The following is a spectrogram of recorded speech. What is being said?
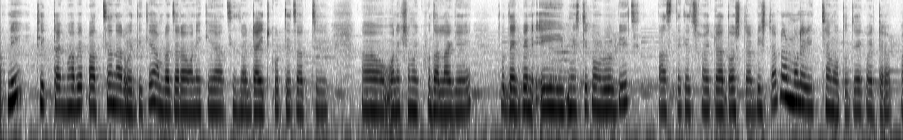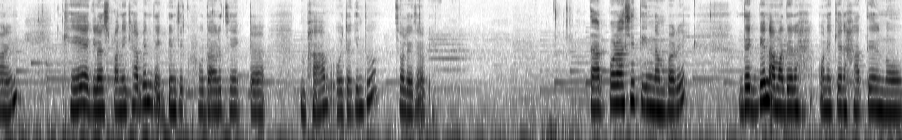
আপনি ঠিকঠাকভাবে পাচ্ছেন। আর ওইদিকে আমরা যারা অনেকে আছি, যারা ডায়েট করতে চাচ্ছি অনেক সময় ক্ষুধা লাগে তো দেখবেন এই মিষ্টি কুমড়োর বীজ পাঁচ থেকে ছয়টা, দশটা, বিশটা, আপনার মনের ইচ্ছা মতো যে কয়টা পারেন, খেয়ে এক গ্লাস পানি খাবেন, দেখবেন যে ক্ষুধার যে একটা ভাব, ওইটা কিন্তু চলে যাবে। তারপর আসি তিন নম্বরে। দেখবেন আমাদের অনেকের হাতের নখ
